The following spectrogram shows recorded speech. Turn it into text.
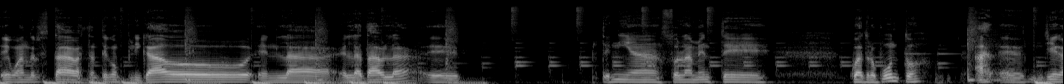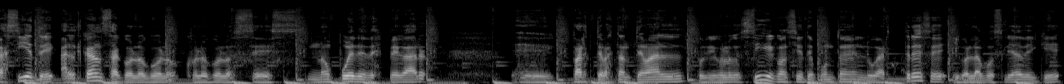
Eh, Wander está bastante complicado en la, en la tabla. Eh, tenía solamente 4 puntos, eh, llega a 7, alcanza Colo Colo, Colo Colo no puede despegar, eh, parte bastante mal, porque Colo Colo sigue con 7 puntos en el lugar 13 y con la posibilidad de que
